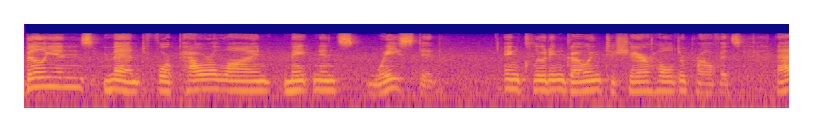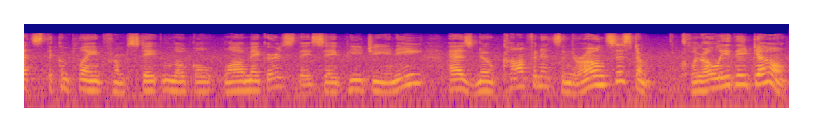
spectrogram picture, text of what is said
Billions meant for power line maintenance wasted, including going to shareholder profits. That's the complaint from state and local lawmakers. They say PG&E has no confidence in their own system. Clearly they don't.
